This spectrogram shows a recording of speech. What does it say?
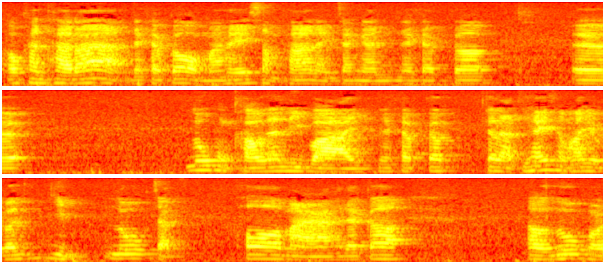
เอาคันทาร่านะครับก็ออกมาให้สัมภาษณ์หลังจากนั้นนะครับก็เออลูกของเขานั้นรีวายนะครับก็ขณะที่ให้สัมภาษณ์อยู่ก็หยิบลูกจากพ่อมา แล้วก็เอาลูกมา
